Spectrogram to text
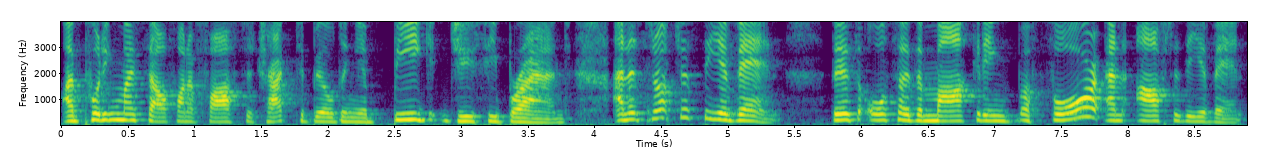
I'm putting myself on a faster track to building a big, juicy brand. And it's not just the event. There's also the marketing before and after the event.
